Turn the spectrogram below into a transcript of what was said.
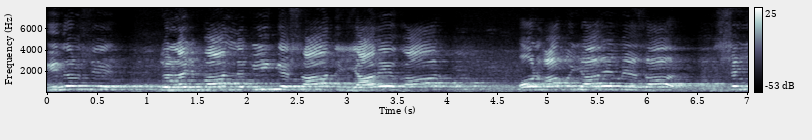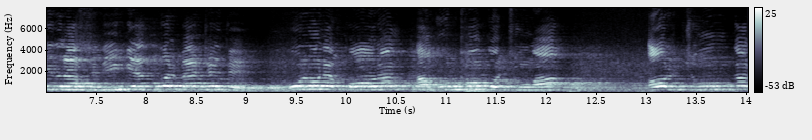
ادھر سے جو لجپال نبی کے ساتھ یار غار اور اب یار میزار سیدنا صدیق اکبر بیٹھے تھے۔ انہوں نے فوراً انگوٹھوں کو چوما اور چوم کر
